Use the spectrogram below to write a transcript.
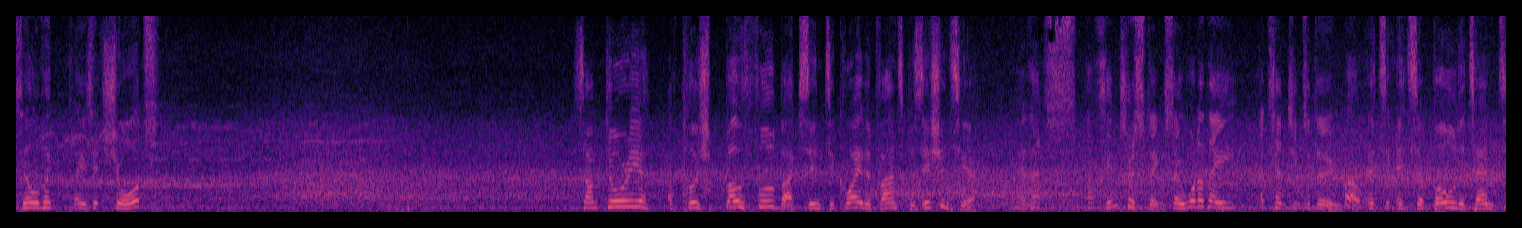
Silva plays it short. Sampdoria have pushed both fullbacks into quite advanced positions here. Yeah, that's that's interesting. So what are they attempting to do? Well, it's it's a bold attempt,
